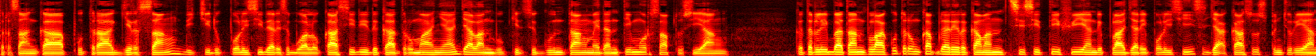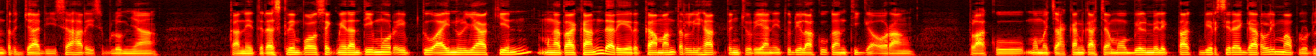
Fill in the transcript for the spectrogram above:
Tersangka Putra Girsang diciduk polisi dari sebuah lokasi di dekat rumahnya Jalan Bukit Seguntang, Medan Timur, Sabtu siang. Keterlibatan pelaku terungkap dari rekaman CCTV yang dipelajari polisi sejak kasus pencurian terjadi sehari sebelumnya. Kanit Reskrim Polsek Medan Timur Ibtu Ainul Yakin mengatakan dari rekaman terlihat pencurian itu dilakukan tiga orang. Pelaku memecahkan kaca mobil milik Takbir Siregar 58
